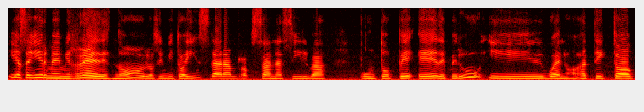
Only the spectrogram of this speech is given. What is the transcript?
Y a seguirme en mis redes, ¿no? Los invito a Instagram, roxanasilva.pe de Perú y bueno, a TikTok,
